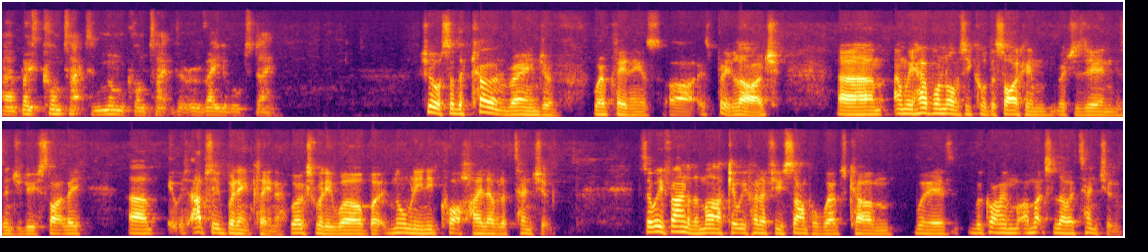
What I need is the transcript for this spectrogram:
uh, both contact and non-contact that are available today. Sure. So the current range of web cleaning is, uh, is pretty large. Um, and we have one obviously called the CyClean, which is in, is introduced slightly. Um, it was absolutely brilliant cleaner, works really well, but normally you need quite a high level of tension. So we found in the market, we've had a few sample webs come with requiring a much lower tension.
